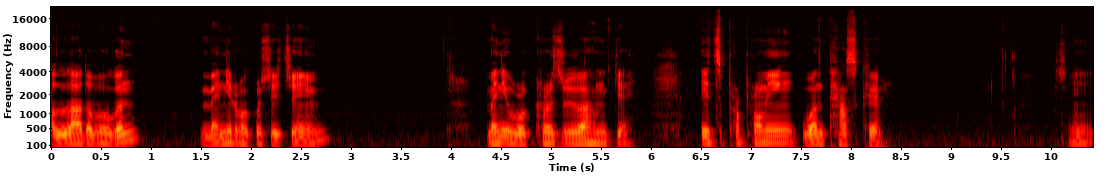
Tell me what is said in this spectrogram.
a lot of 혹은 many로 바꿀 수 있지. Many workers와 함께. It's performing one task. 그치?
